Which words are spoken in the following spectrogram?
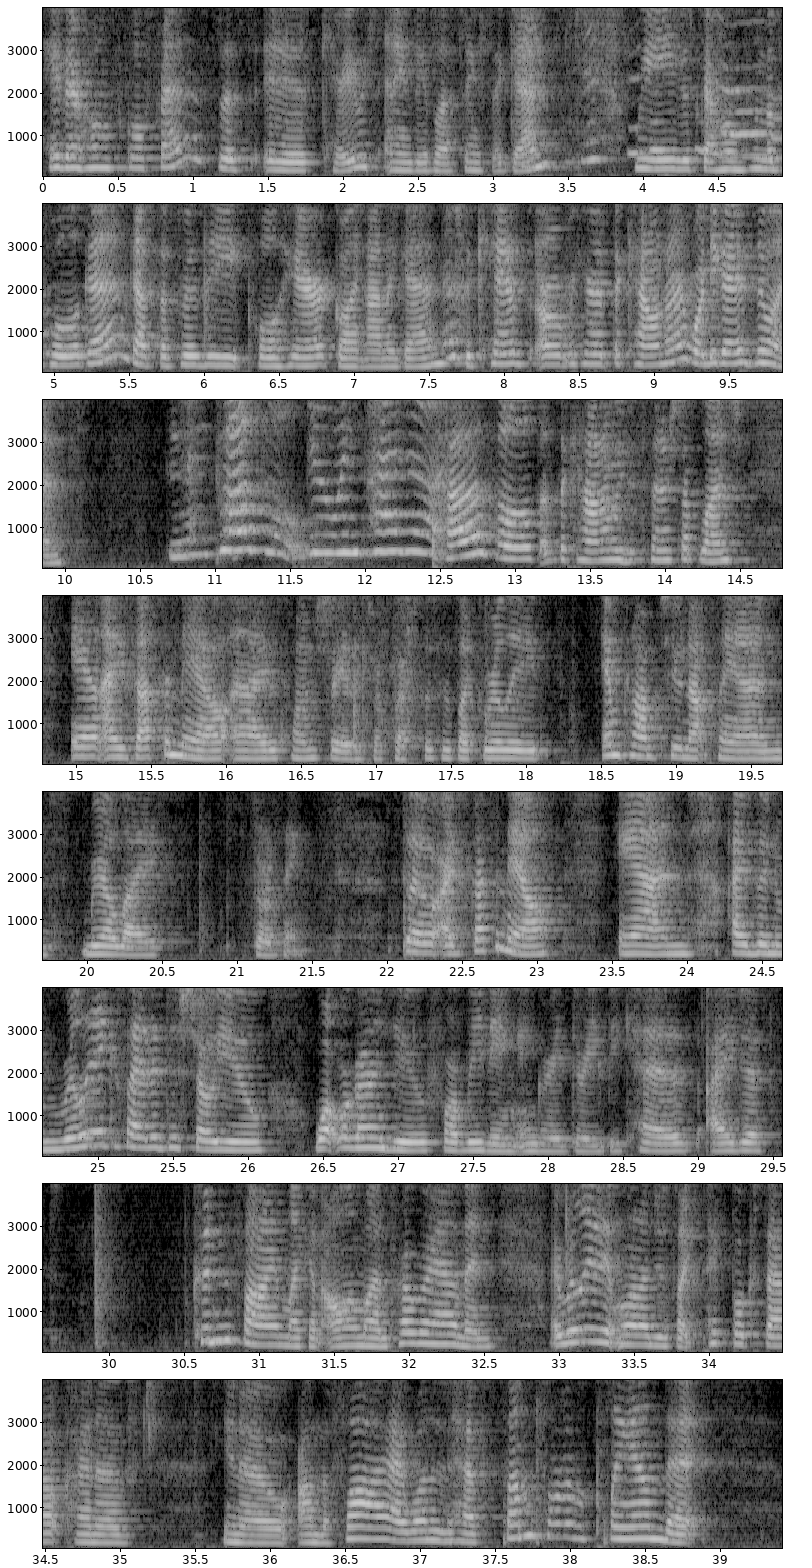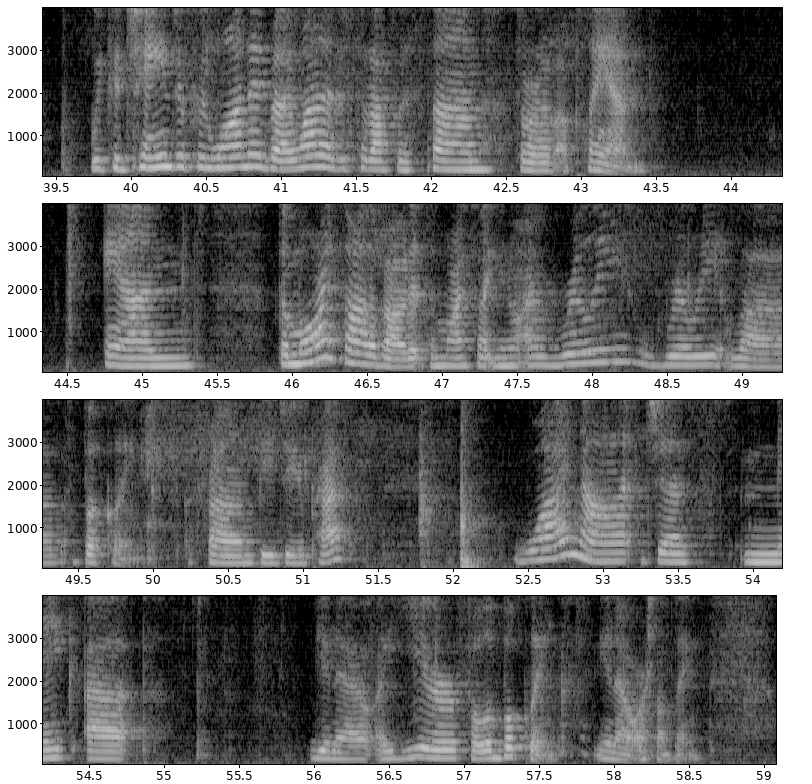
Hey there, homeschool friends. This is Carrie with Any Day Blessings again. We just got home from the pool again. Got the frizzy pool hair going on again. The kids are over here at the counter. What are you guys doing? Doing puzzles. Doing puzzles. Puzzles at the counter. We just finished up lunch and I got the mail and I just want to show you this real quick. So this is like really impromptu, not planned, real life sort of thing. So I just got the mail and I've been really excited to show you what we're going to do for reading in grade three because I just couldn't find like an all-in-one program and I really didn't want to just like pick books out kind of, you know, on the fly. I wanted to have some sort of a plan that we could change if we wanted, but I wanted to start off with some sort of a plan. And the more I thought about it, the more I thought, you know, I really, really love book links from BJU Press. Why not just make up, you know, a year full of book links, you know, or something?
